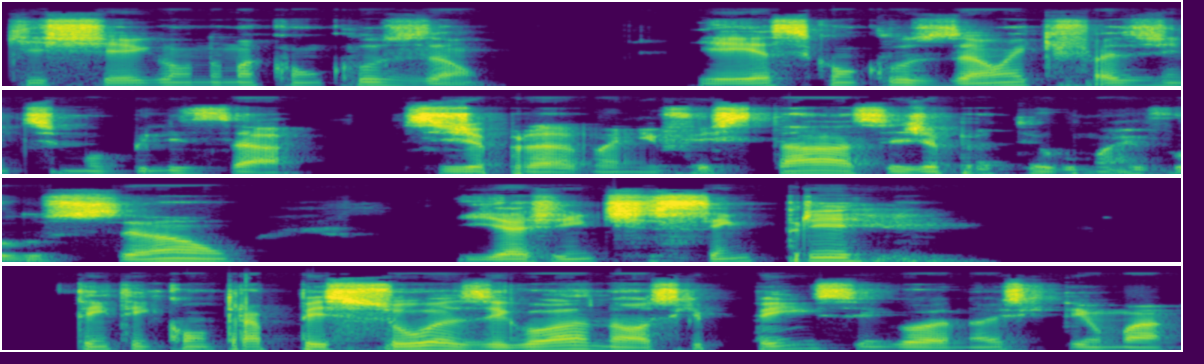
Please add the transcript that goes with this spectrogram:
que chegam numa conclusão. E aí essa conclusão é que faz a gente se mobilizar, seja para manifestar, seja para ter alguma revolução, e a gente sempre tenta encontrar pessoas igual a nós, que pensem igual a nós, que tem uma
